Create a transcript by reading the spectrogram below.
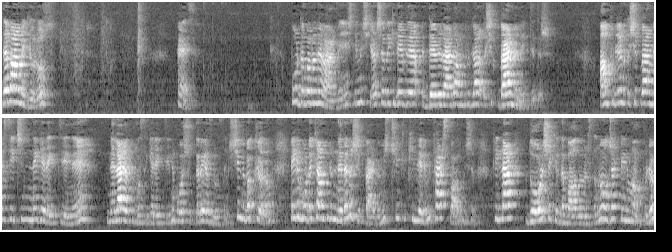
Devam ediyoruz. Evet. Burada bana ne vermiş? Demiş ki aşağıdaki devre, devrelerde ampuller ışık vermemektedir. Ampullerin ışık vermesi için ne gerektiğini, neler yapılması gerektiğini boşluklara yazınız demiş. Şimdi bakıyorum. Benim buradaki ampulüm neden ışık vermemiş? Çünkü pillerimi ters bağlamışım. Piller doğru şekilde bağlanırsa ne olacak? Benim ampulüm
